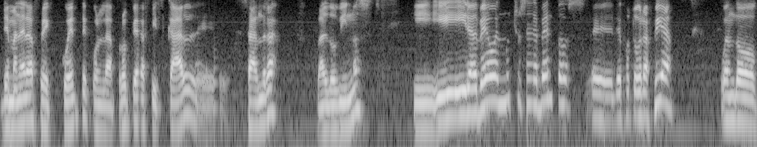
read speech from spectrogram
de manera frecuente con la propia fiscal eh, Sandra Valdovinos y, las veo en muchos eventos eh, de fotografía cuando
